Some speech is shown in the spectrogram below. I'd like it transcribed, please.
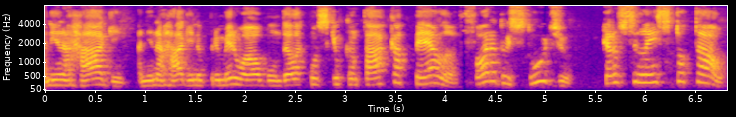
A Nina Hagen, a Nina Hagen no primeiro álbum dela conseguiu cantar a capela fora do estúdio que era o silêncio total.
